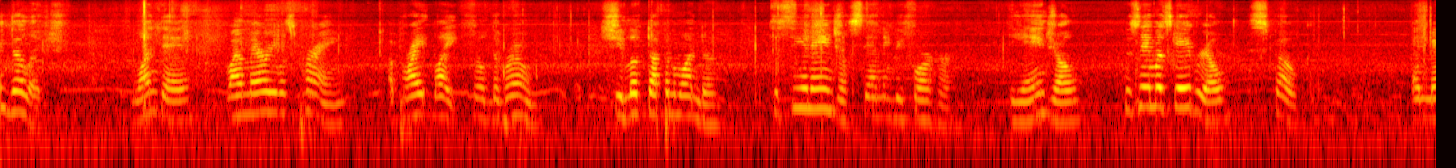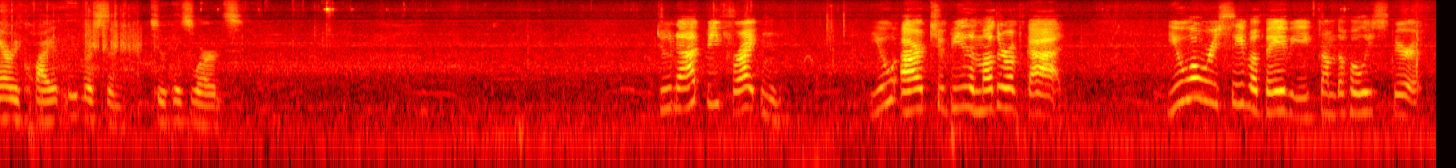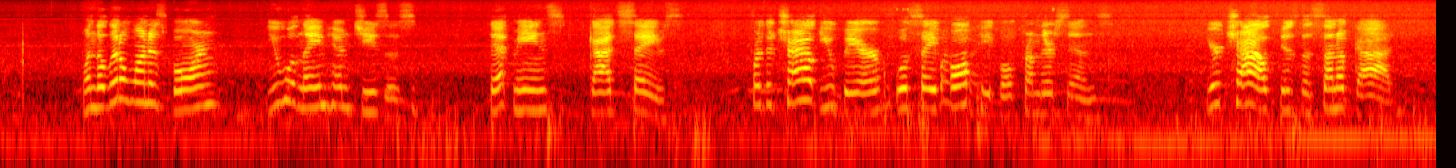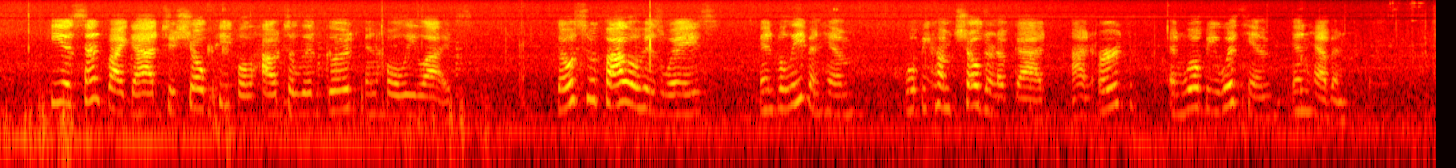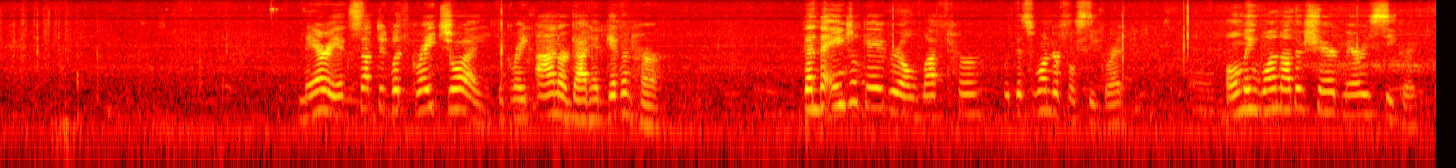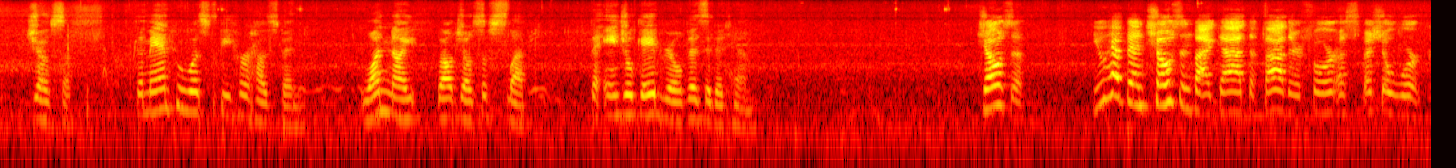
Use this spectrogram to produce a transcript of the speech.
village. One day, while Mary was praying, a bright light filled the room. She looked up in wonder to see an angel standing before her. The angel, whose name was Gabriel, spoke, and Mary quietly listened to his words. Do not be frightened. You are to be the mother of God. You will receive a baby from the Holy Spirit. When the little one is born, you will name him Jesus. That means God saves. For the child you bear will save all people from their sins. Your child is the Son of God. He is sent by God to show people how to live good and holy lives. Those who follow his ways and believe in him will become children of God on earth and will be with him in heaven. Mary accepted with great joy the great honor God had given her. Then the angel Gabriel left her with this wonderful secret. Only one other shared Mary's secret Joseph, the man who was to be her husband. One night, while Joseph slept, the angel Gabriel visited him. Joseph, you have been chosen by God the Father for a special work.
